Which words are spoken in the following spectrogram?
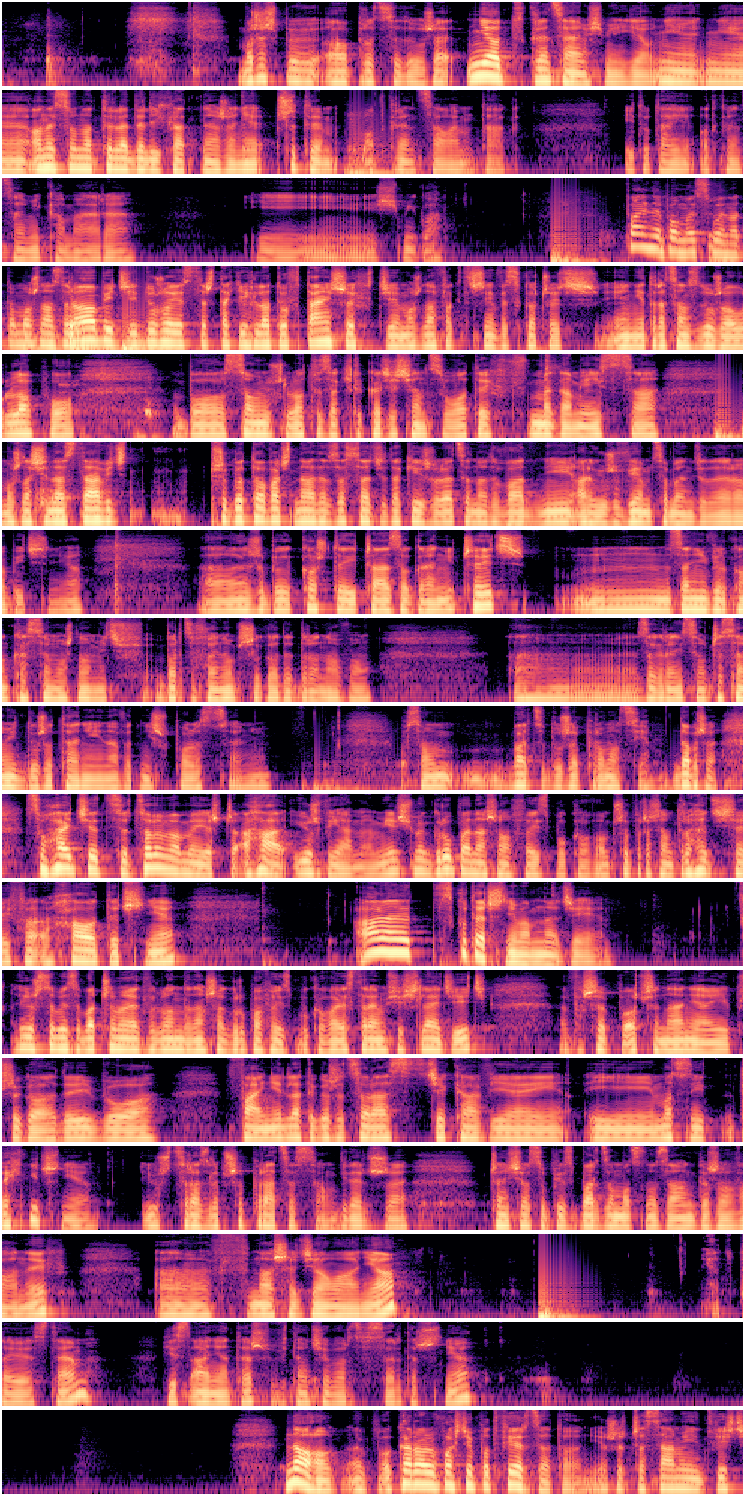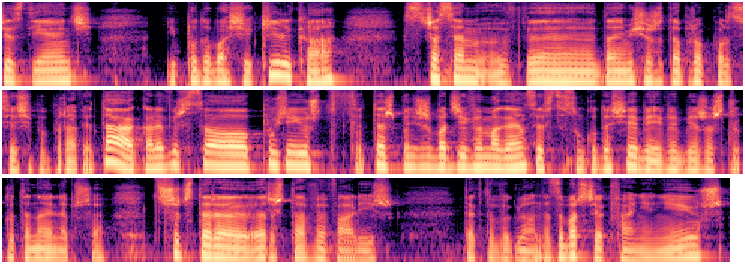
Możesz powiedzieć o procedurze? Nie odkręcałem śmigieł, nie, nie, one są na tyle delikatne, że nie. Przy tym odkręcałem, tak. I tutaj odkręcałem kamerę i śmigła. Fajne pomysły na to można zrobić i dużo jest też takich lotów tańszych, gdzie można faktycznie wyskoczyć, nie tracąc dużo urlopu, bo są już loty za kilkadziesiąt złotych w mega miejsca. Można się nastawić, przygotować na zasadzie takiej, że lecę na dwa dni, ale już wiem, co będę robić, nie? E, żeby koszty i czas ograniczyć. mm, Za niewielką kasę można mieć bardzo fajną przygodę dronową. E, Za granicą czasami dużo taniej nawet niż w Polsce. Nie? Są bardzo duże promocje. Dobrze, słuchajcie, co, my mamy jeszcze? Aha, już wiemy. Mieliśmy grupę naszą facebookową. Przepraszam, trochę dzisiaj chaotycznie, ale skutecznie mam nadzieję. Już sobie zobaczymy, jak wygląda nasza grupa facebookowa. Ja starałem się śledzić wasze poczynania i przygody i było fajnie, dlatego że coraz ciekawiej i mocniej technicznie już coraz lepsze prace są. Widać, że część osób jest bardzo mocno zaangażowanych w nasze działania. Tutaj jestem. Jest Ania też. Witam Cię bardzo serdecznie. No, Karol właśnie potwierdza to, nie? że czasami 200 zdjęć i podoba się kilka, z czasem wydaje mi się, że ta proporcja się poprawia. Tak, ale wiesz co, później już też będziesz bardziej wymagający w stosunku do siebie i wybierzesz tylko te najlepsze. 3-4 reszta wywalisz. Tak to wygląda. Zobaczcie, jak fajnie, nie? Już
